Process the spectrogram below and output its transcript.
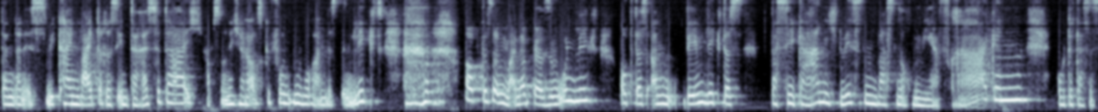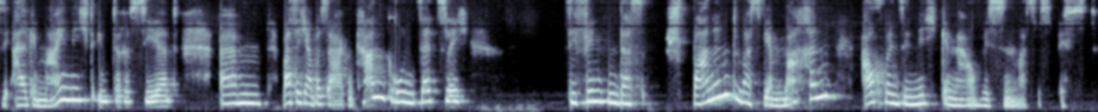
Dann, dann ist wie kein weiteres Interesse da. Ich habe es noch nicht herausgefunden, woran das denn liegt. ob das an meiner Person liegt, ob das an dem liegt, dass dass sie gar nicht wissen, was noch mehr fragen oder dass es sie allgemein nicht interessiert. Ähm, was ich aber sagen kann, grundsätzlich, Sie finden das spannend, was wir machen, auch wenn sie nicht genau wissen, was es ist.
